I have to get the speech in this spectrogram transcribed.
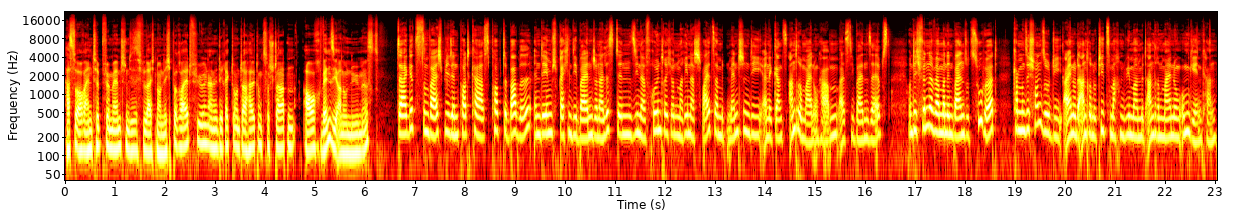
Hast du auch einen Tipp für Menschen, die sich vielleicht noch nicht bereit fühlen, eine direkte Unterhaltung zu starten, auch wenn sie anonym ist? Da gibt es zum Beispiel den Podcast Pop the Bubble, in dem sprechen die beiden Journalistinnen Sina Fröndrich und Marina Schweizer mit Menschen, die eine ganz andere Meinung haben als die beiden selbst. Und ich finde, wenn man den beiden so zuhört, kann man sich schon so die ein oder andere Notiz machen, wie man mit anderen Meinungen umgehen kann.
